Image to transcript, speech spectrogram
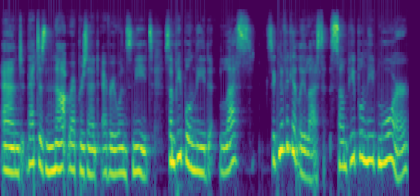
and that does not represent everyone's needs. Some people need less, significantly less, some people need more.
